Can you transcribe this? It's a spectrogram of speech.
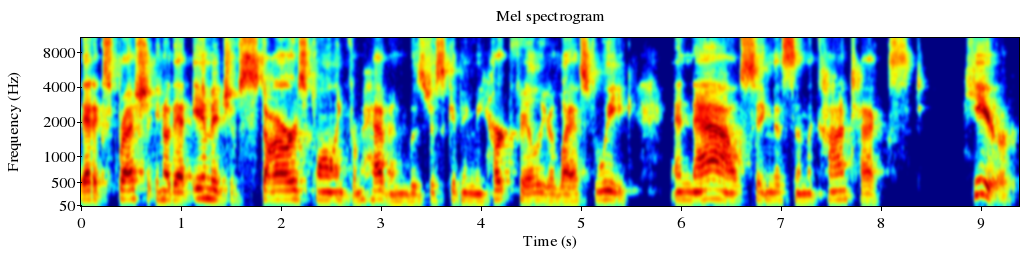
that expression, you know, that image of stars falling from heaven was just giving me heart failure last week. And now seeing this in the context here,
